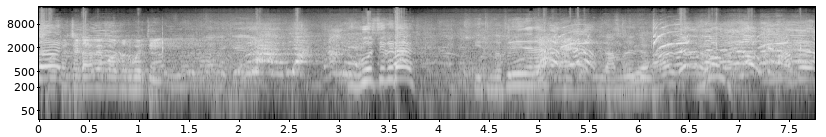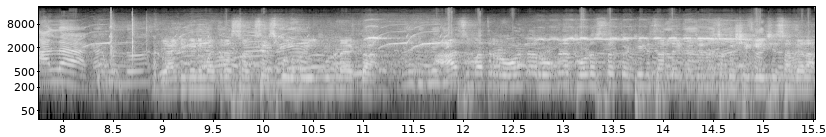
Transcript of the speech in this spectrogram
हा डाव्या कॉर्नर वरती. हा आला काय बोललो या ठिकाणी मात्र सक्सेसफुल होईल पुन्हा एकदा. आज मात्र रोहनला रोखणं थोडस कठीण चाललंय गजानन संघ शिकेशी संघाला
